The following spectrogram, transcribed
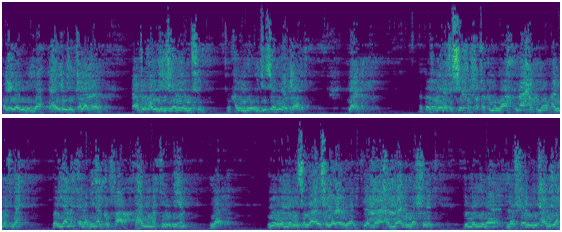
والعياذ بالله. لا يجوز الكلام هذا. لا تؤخذ الجزية من المسلم. تؤخذ الجزية من الكافر. نعم. يقول فضيلة الشيخ وفقكم الله ما حكم المثلة وإذا مثل بنا الكفار فهل نمثل بهم؟ لا. نهي النبي صلى الله عليه وسلم عن ذلك. لما هم أن يمثل بالذين مثلوا بحمزة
